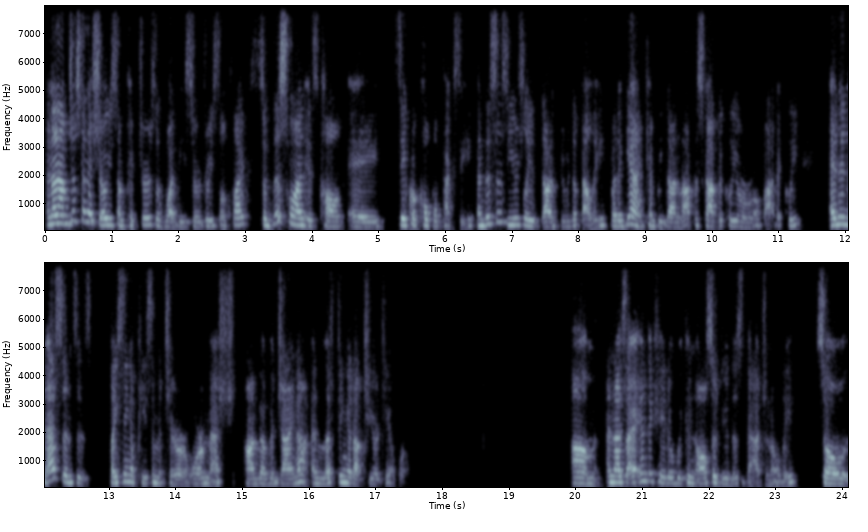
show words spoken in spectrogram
And then I'm just going to show you some pictures of what these surgeries look like. So this one is called a sacrocolpopexy, and this is usually done through the belly, but again, can be done laparoscopically or robotically. And in essence, is placing a piece of material or mesh on the vagina and lifting it up to your tailbone. Um, and as I indicated, we can also do this vaginally. So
